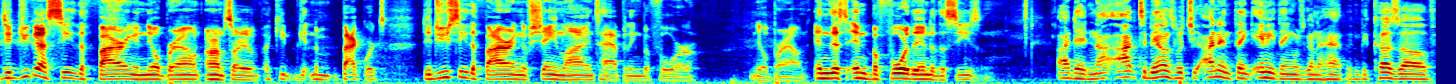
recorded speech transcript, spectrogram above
did you guys see the firing of Neal Brown? Or I'm sorry, I keep getting them backwards. Did you see the firing of Shane Lyons happening before Neal Brown in this in before the end of the season? I didn't. I, I, to be honest with you, I didn't think anything was going to happen because of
